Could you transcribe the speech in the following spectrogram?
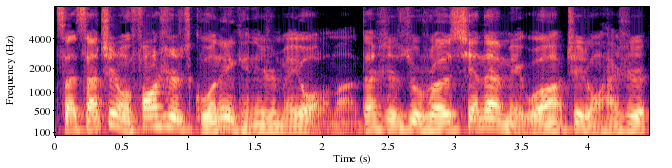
咱咱这种方式国内肯定是没有了嘛。但是就是说，现在美国这种还是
